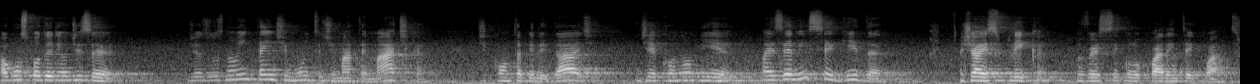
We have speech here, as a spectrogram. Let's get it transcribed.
Alguns poderiam dizer: Jesus não entende muito de matemática, de contabilidade, de economia, mas ele em seguida já explica no versículo 44.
